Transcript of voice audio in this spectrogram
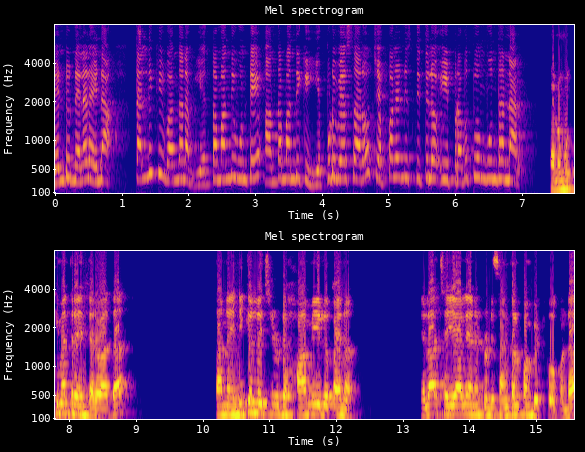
రెండు నెలలైనా తల్లికి వందనం ఎంతమంది ఉంటే అంతమందికి ఎప్పుడు వేస్తారో చెప్పలేని స్థితిలో ఈ ప్రభుత్వం ఉందన్నారు. తన ముఖ్యమంత్రి అయిన తర్వాత తన ఎన్నికల్లో ఇచ్చినటువంటి హామీల పైన ఎలా చేయాలి అనేటువంటి సంకల్పం పెట్టుకోకుండా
